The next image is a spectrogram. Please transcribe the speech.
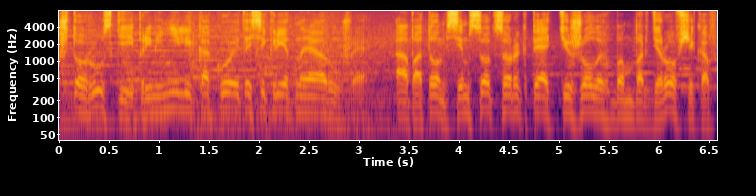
что русские применили какое-то секретное оружие — а потом 745 тяжелых бомбардировщиков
